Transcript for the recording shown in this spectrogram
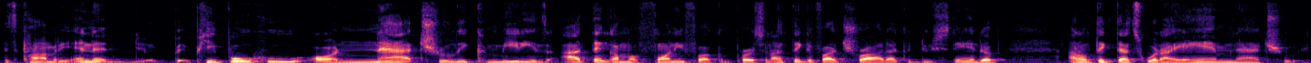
It's comedy. And that people who are naturally comedians, I think I'm a funny fucking person. I think if I tried, I could do stand up. I don't think that's what I am naturally.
